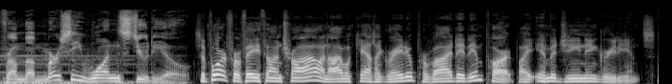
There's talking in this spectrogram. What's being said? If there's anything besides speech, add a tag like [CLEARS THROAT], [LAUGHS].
from the Mercy One studio. Support for Faith on Trial and Iowa Catholic Radio provided in part by Imogene Ingredients.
